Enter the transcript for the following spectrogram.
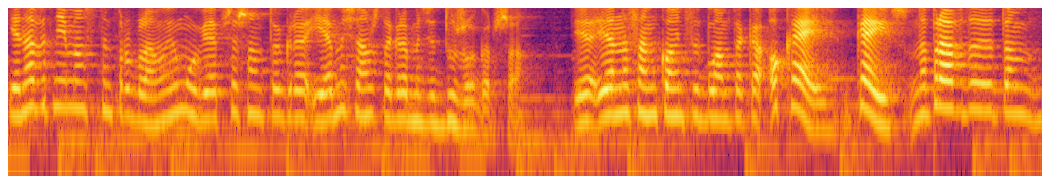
ja nawet nie mam z tym problemu i mówię, przeszłam tę grę i ja myślałam, że ta gra będzie dużo gorsza. Ja, ja na samym końcu byłam taka, okej, Cage, naprawdę tam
